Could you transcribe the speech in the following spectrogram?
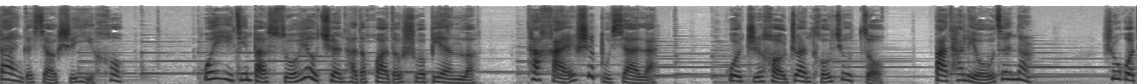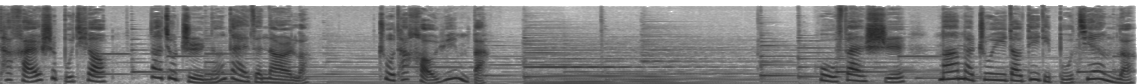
半个小时以后，我已经把所有劝他的话都说遍了，他还是不下来，我只好转头就走，把他留在那儿。如果他还是不跳，那就只能待在那儿了。祝他好运吧。午饭时，妈妈注意到弟弟不见了。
